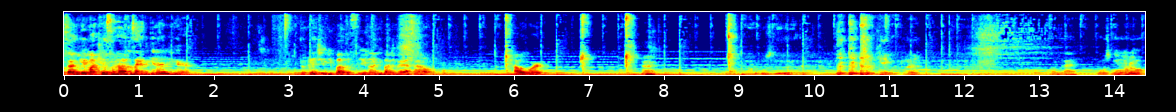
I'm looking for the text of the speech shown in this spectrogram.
so I can get my kiss and hug because I got to get out of here. Look at you. You about to, you know, you about to pass out. How was work? Hmm? It was good. Okay. What's going on?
